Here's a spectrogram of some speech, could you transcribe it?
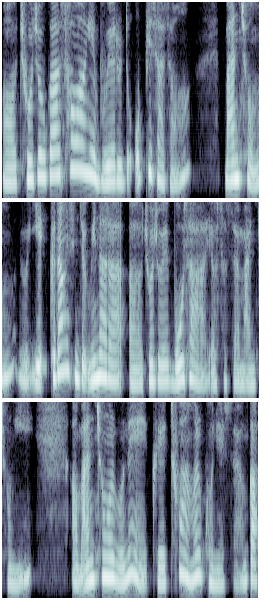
어 조조가 서왕의 무예를 높이 사서 만총 예 그 당시 인제 위나라 어 조조의 모사였었어요 만총이. 어 만총을 보내 그의 투항을 권유했어요. 그러니까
